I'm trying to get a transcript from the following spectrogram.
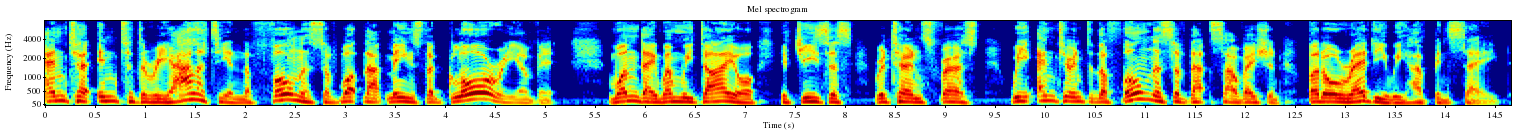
enter into the reality and the fullness of what that means, the glory of it. One day when we die, or if Jesus returns first, we enter into the fullness of that salvation, but already we have been saved.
